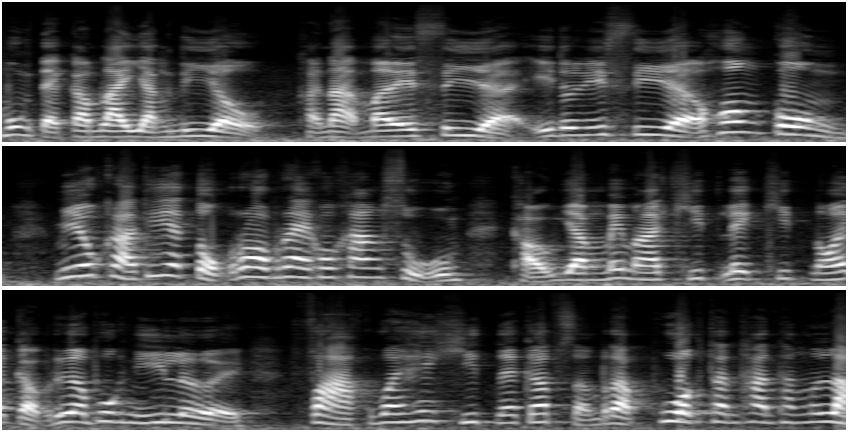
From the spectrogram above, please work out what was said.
มุ่งแต่กำไรอย่างเดียว ขณะมาเลเซีย อินโดนีเซีย ฮ่องกง มีโอกาสที่จะตกรอบแรกค่อนข้างสูง เขายังไม่มาคิดเล็กคิดน้อยกับเรื่องพวกนี้เลย ฝากไว้ให้คิดนะครับสำหรับพวกท่านๆทั้งหล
